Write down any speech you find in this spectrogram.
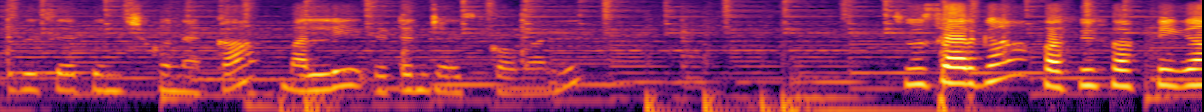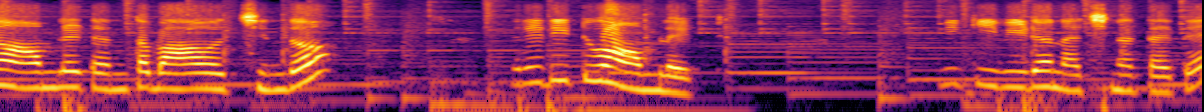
కొద్దిసేపు ఉంచుకున్నాక మళ్ళీ రిటర్న్ చేసుకోవాలి. చూసారుగా? ఫఫీ ఫఫీగా ఆమ్లెట్ ఎంత బాగా వచ్చిందో? Ready to omelette. మీకు ఈ వీడియో నచ్చినట్టయితే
